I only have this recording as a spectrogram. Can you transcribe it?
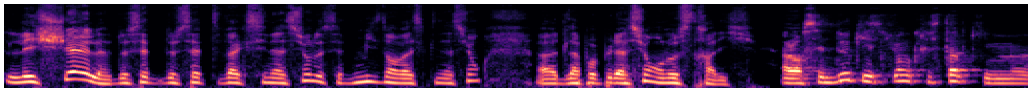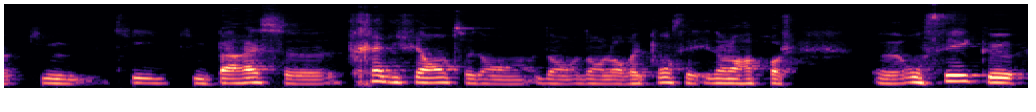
l'échelle de, cette, de cette vaccination, de cette mise en vaccination de la population en Australie? Alors, c'est deux questions, Christophe, qui me, qui, me paraissent très différentes dans, dans, leur réponse et dans leur approche. on sait que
